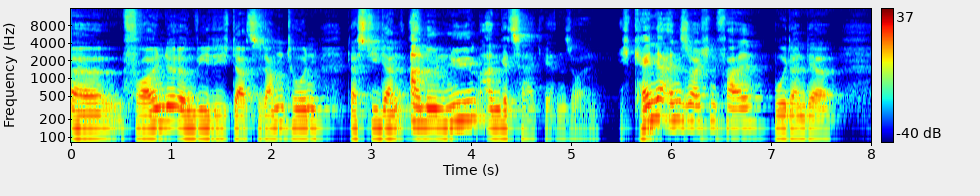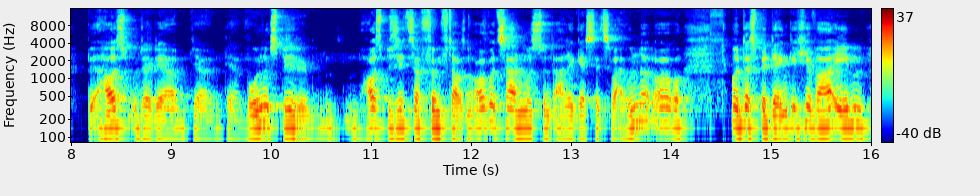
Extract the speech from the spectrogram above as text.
äh, Freunde irgendwie, die sich da zusammentun, dass die dann anonym angezeigt werden sollen. Ich kenne einen solchen Fall, wo dann der Haus oder der, der, der Hausbesitzer 5000 Euro zahlen musste und alle Gäste 200 Euro. Und das Bedenkliche war eben,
